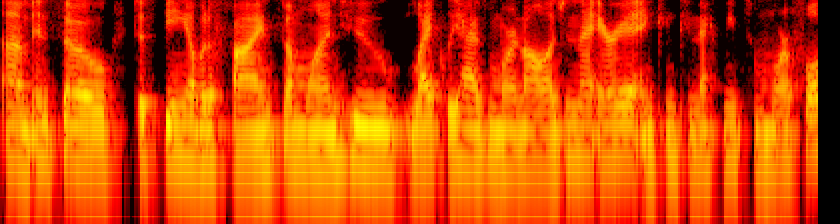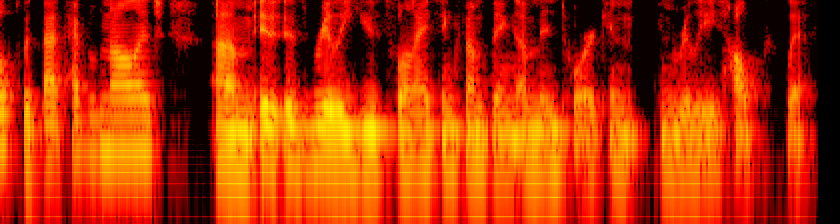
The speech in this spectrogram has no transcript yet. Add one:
Um, and so just being able to find someone who likely has more knowledge in that area and can connect me to more folks with that type of knowledge um, is, is really useful. And I think something a mentor can, can really help with.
